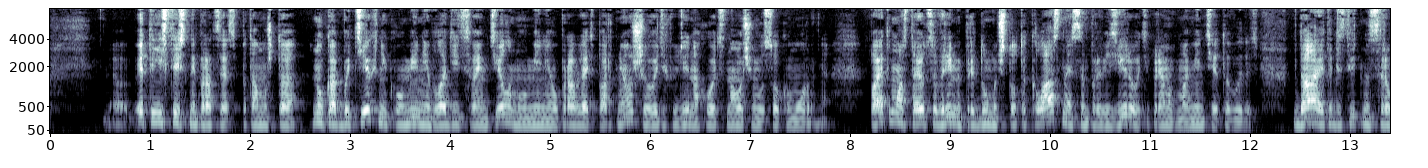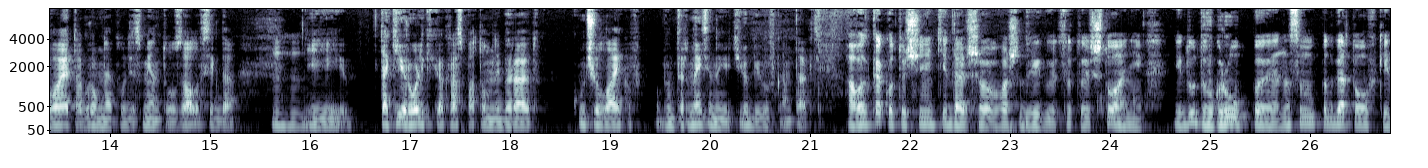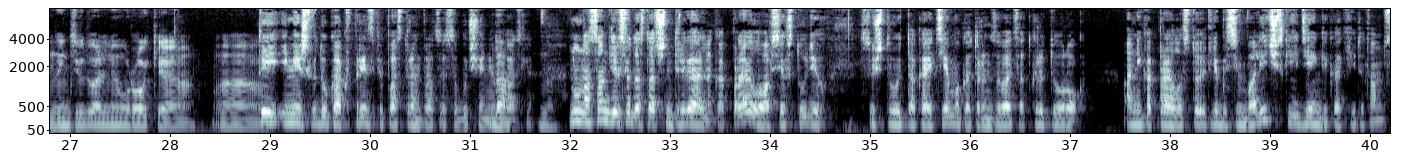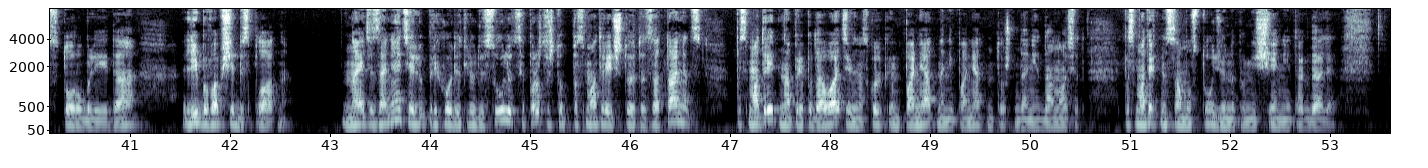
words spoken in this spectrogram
Это естественный процесс, потому что, ну, как бы техника, умение владеть своим телом и умение управлять партнершей у этих людей находится на очень высоком уровне. Поэтому остается время придумать что-то классное, симпровизировать и прямо в моменте это выдать. Да, это действительно срывает огромные аплодисменты у зала всегда. Угу. И такие ролики как раз потом набирают кучу лайков в интернете, на YouTube и в ВКонтакте. А вот как вот ученики дальше ваши двигаются? То есть что они идут в группы, на самоподготовки, на индивидуальные уроки? Э? Ты имеешь в виду, как в принципе построен процесс обучения да, в Хасле? Да. Ну, на самом деле все достаточно тривиально. Как правило, во всех студиях существует такая тема, которая называется открытый урок. Они, как правило, стоят либо символические деньги, какие-то там 100 рублей, да, либо вообще бесплатно. На эти занятия приходят люди с улицы, просто чтобы посмотреть, что это за танец, посмотреть на преподавателей, насколько им понятно, непонятно то, что до них доносят, посмотреть на саму студию, на помещение и так далее.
